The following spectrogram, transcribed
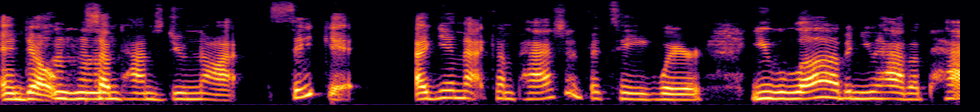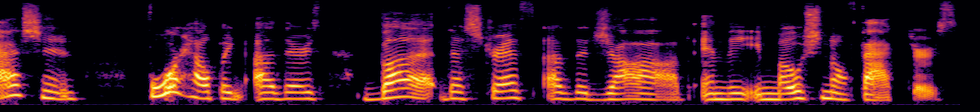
and don't mm-hmm. sometimes do not seek it. Again, that compassion fatigue where you love and you have a passion for helping others, but the stress of the job and the emotional factors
